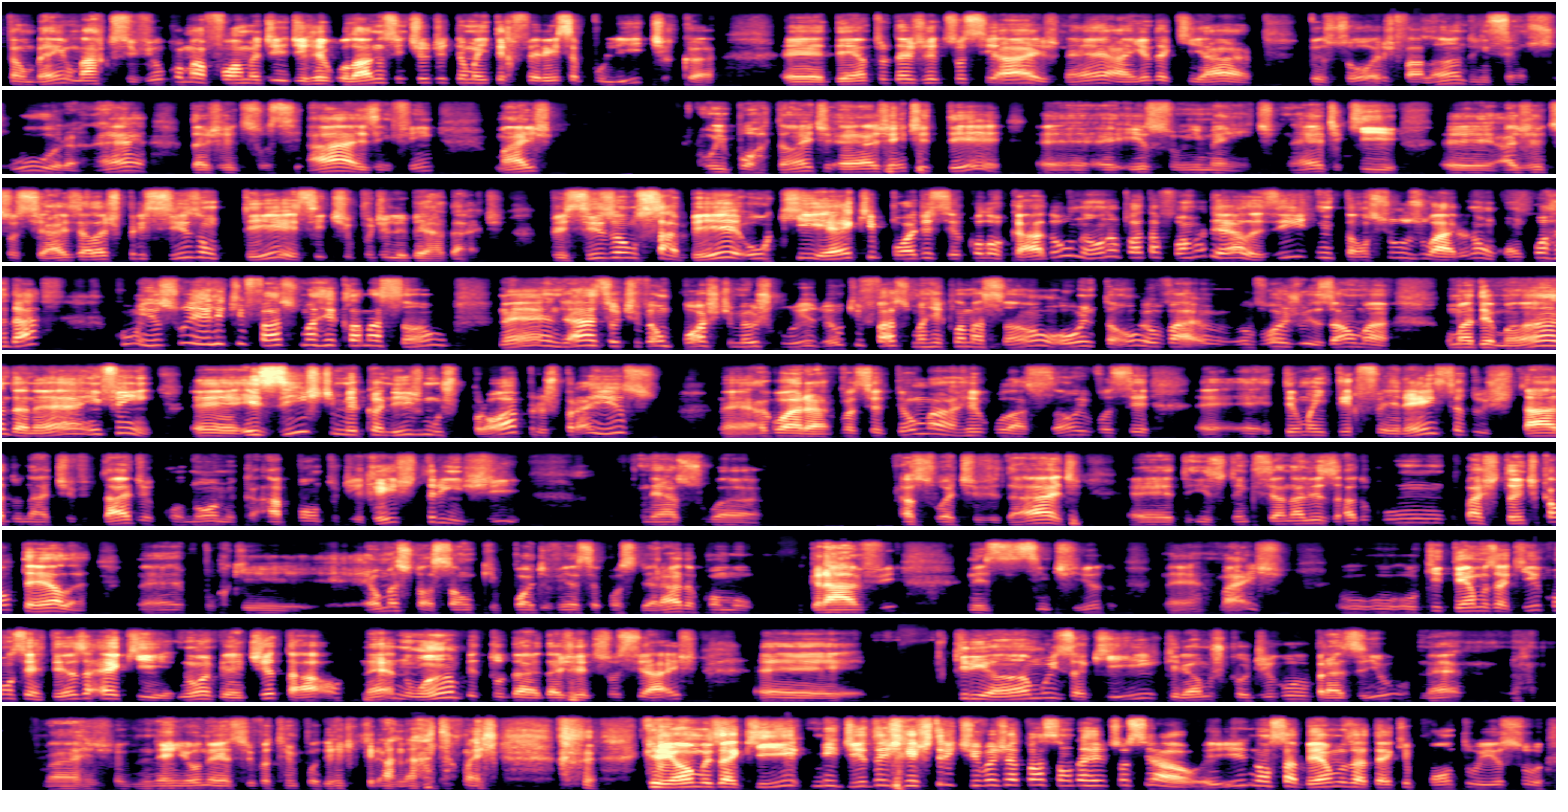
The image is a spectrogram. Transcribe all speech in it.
também o Marco Civil como uma forma de, de, regular no sentido de ter uma interferência política é, dentro das redes sociais, né? ainda que há pessoas falando em censura né, das redes sociais, enfim, mas o importante é a gente ter é, isso em mente, né? de que é, as redes sociais elas precisam ter esse tipo de liberdade precisam saber o que é que pode ser colocado ou não na plataforma delas. E então, se o usuário não concordar com isso, ele que faça uma reclamação, né? Ah, se eu tiver um post meu excluído, eu que faço uma reclamação, ou então eu, vá, eu vou ajuizar uma, uma demanda, né? Enfim, é, existem mecanismos próprios para isso. Né? Agora, você ter uma regulação e você é, ter uma interferência do Estado na atividade econômica a ponto de restringir né, a, sua, a sua atividade, é, isso tem que ser analisado com bastante cautela, né? porque é uma situação que pode vir a ser considerada como grave nesse sentido, né? mas o, o, que temos aqui, com certeza, é que no ambiente digital, né, no âmbito da, das redes sociais, é, criamos aqui, criamos, que eu digo, Brasil, né, mas nem eu nem a Silva tem poder de criar nada, mas criamos aqui medidas restritivas de atuação da rede social. E não sabemos até que ponto isso,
